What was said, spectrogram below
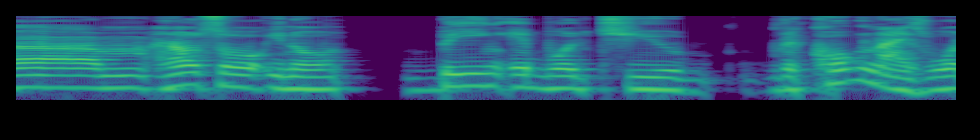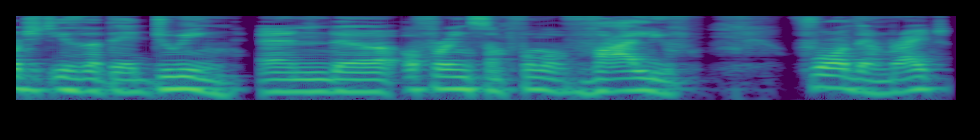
um and also you know being able to recognize what it is that they're doing and uh, offering some form of value for them, right?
